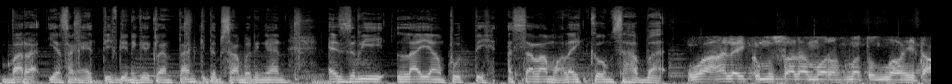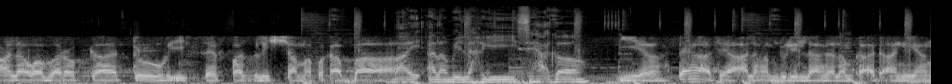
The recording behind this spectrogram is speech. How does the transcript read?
Barat yang sangat aktif di negeri Kelantan. Kita bersama dengan Ezri Layang Putih. Assalamualaikum sahabat. Waalaikumsalam warahmatullahi taala wabarakatuh. Isa Fazli Syam apa khabar? Baik, alhamdulillah. Sihat kau? Ya, sehat sehat alhamdulillah dalam keadaan yang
